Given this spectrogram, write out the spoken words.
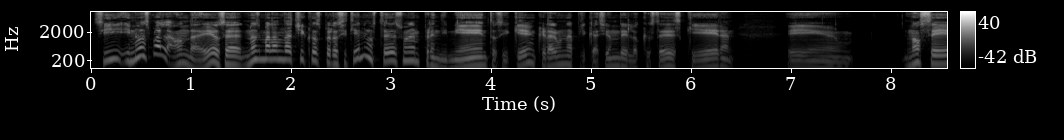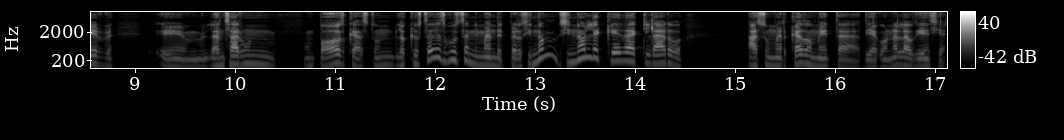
Sí, y no es mala onda, ¿eh? O sea, no es mala onda, chicos, pero si tienen ustedes un emprendimiento, si quieren crear una aplicación de lo que ustedes quieran, eh, no sé, eh, lanzar un, podcast, lo que ustedes gusten y manden, pero si no, si no le queda claro a su mercado meta, diagonal audiencia,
